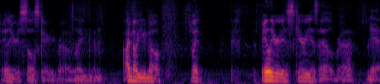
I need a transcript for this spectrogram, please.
Failure is so scary, bro. Like Mhm. I know you know, but failure is scary as hell, bro. yeah,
